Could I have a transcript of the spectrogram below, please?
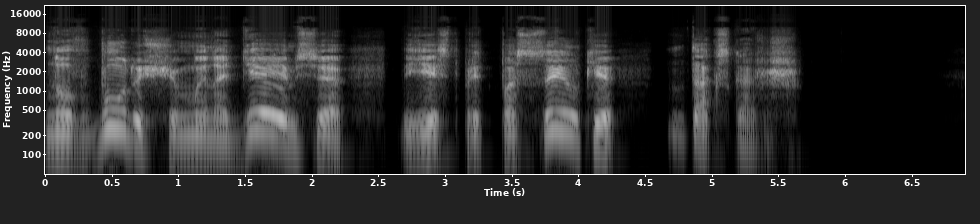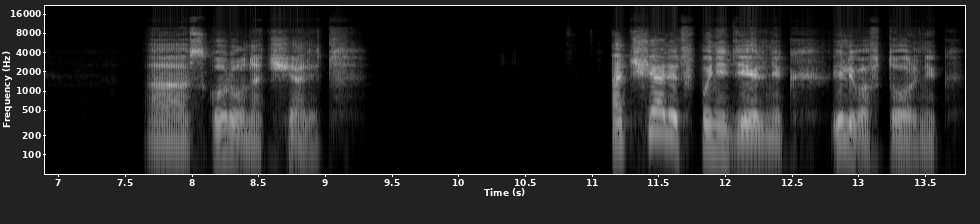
Но в будущем мы надеемся, есть предпосылки, так скажешь. А скоро он отчалит. Отчалит в понедельник или во вторник.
